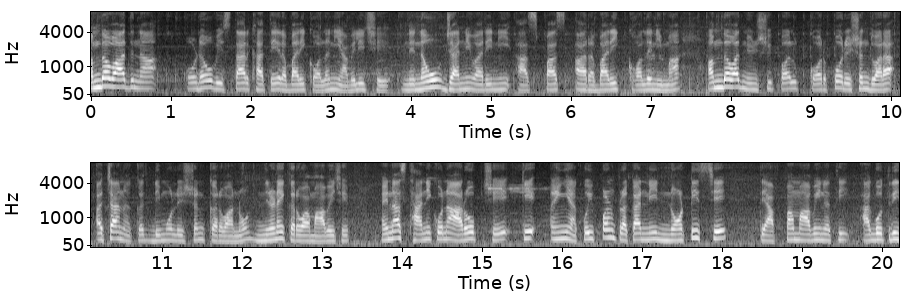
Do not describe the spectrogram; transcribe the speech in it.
અમદાવાદના ઓઢવ વિસ્તાર ખાતે રબારી કોલોની આવેલી છે ને નવ જાન્યુઆરીની આસપાસ આ રબારી કોલોનીમાં અમદાવાદ મ્યુનિસિપલ કોર્પોરેશન દ્વારા અચાનક જ ડિમોલેશન કરવાનો નિર્ણય કરવામાં આવે છે. એના સ્થાનિકોના આરોપ છે કે અહીંયા કોઈ પણ પ્રકારની નોટિસ છે તે આપવામાં આવી નથી. આગોતરી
